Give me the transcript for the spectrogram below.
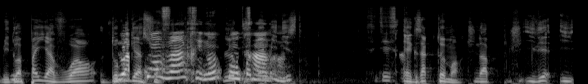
mais il ne doit pas y avoir d'obligation. convaincre et non Le Premier contraindre. ministre, C'était ça. exactement, tu n'as, tu- il est, il-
